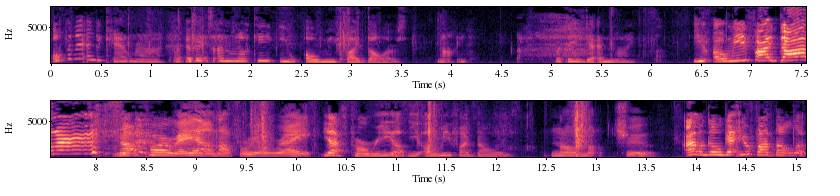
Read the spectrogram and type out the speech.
Open it in the camera. If it's unlucky, you owe me five dollars. Nine. What did you get in nine? You owe me five dollars. Not for real. Not for real, right? Yes, for real. You owe me five dollars. No, not true. I'm gonna go get your five dollar.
